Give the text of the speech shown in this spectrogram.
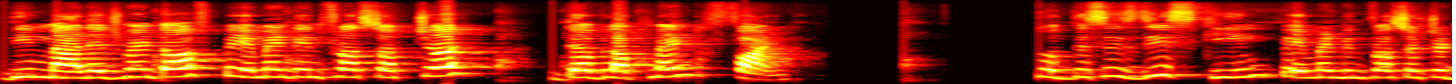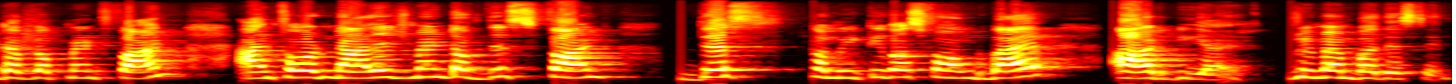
the Management of Payment Infrastructure Development Fund. So this is the scheme Payment Infrastructure Development Fund and for management of this fund, this committee was formed by RBI. Remember this thing.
